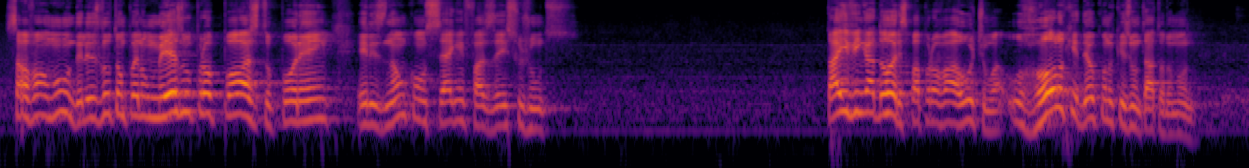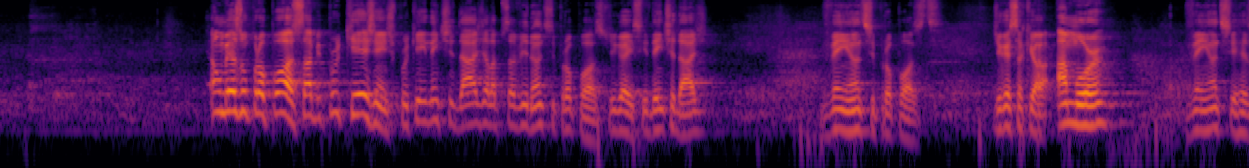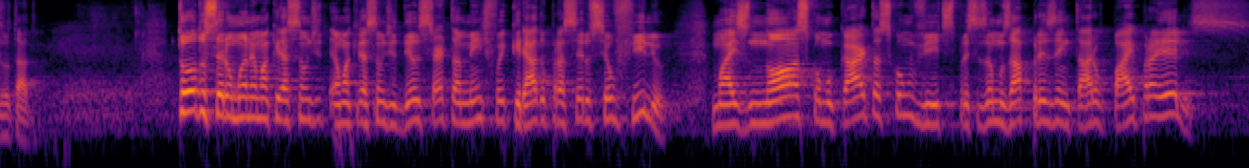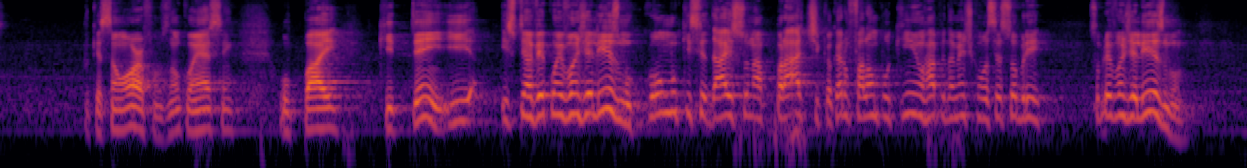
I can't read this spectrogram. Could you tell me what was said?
Salvar o mundo. Eles lutam pelo mesmo propósito, porém, eles não conseguem fazer isso juntos. Está aí Vingadores para provar a última. O rolo que deu quando quis juntar todo mundo. É o mesmo propósito, sabe por quê, gente? Porque identidade ela precisa vir antes de propósito. Diga isso, identidade vem antes de propósito. Diga isso aqui, ó. Amor vem antes de resultado. Todo ser humano é uma criação de, é uma criação de Deus, certamente foi criado para ser o seu filho. Mas nós, como cartas convites, precisamos apresentar o Pai para eles porque são órfãos, não conhecem o pai que tem. E isso tem a ver com evangelismo, como que se dá isso na prática. Eu quero falar um pouquinho rapidamente com você sobre, sobre evangelismo.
